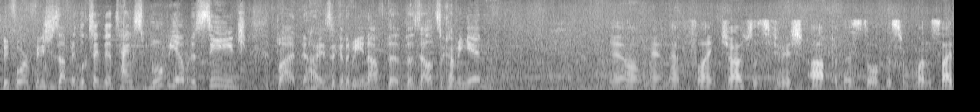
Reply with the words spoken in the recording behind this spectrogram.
before it finishes up. It looks like the tanks will be able to siege, but uh, is it going to be enough? The, the Zealots are coming in. Yeah, oh man, that flank charge does finish up, and the stalkers from one side,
